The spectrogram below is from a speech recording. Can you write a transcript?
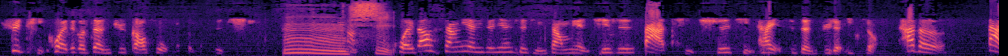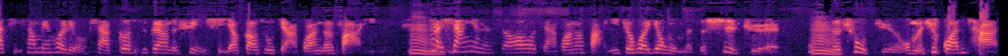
去体会这个证据，告诉我们什么事情。嗯，是。回到香艳这件事情上面，其实大体、尸体它也是证据的一种。它的大体上面会留下各式各样的讯息，要告诉检察官跟法医。嗯，在香艳的时候，检察官跟法医就会用我们的视觉、我们的触觉，我们去观察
